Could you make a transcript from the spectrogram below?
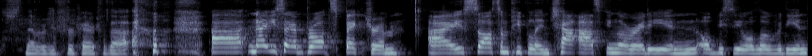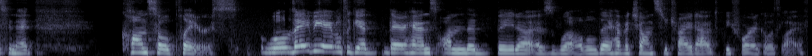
Just never be prepared for that. uh, now you said broad spectrum. I saw some people in chat asking already, and obviously all over the internet, console players. Will they be able to get their hands on the beta as well? Will they have a chance to try it out before it goes live?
